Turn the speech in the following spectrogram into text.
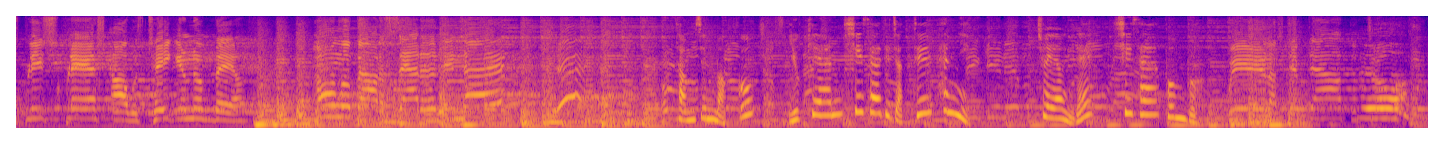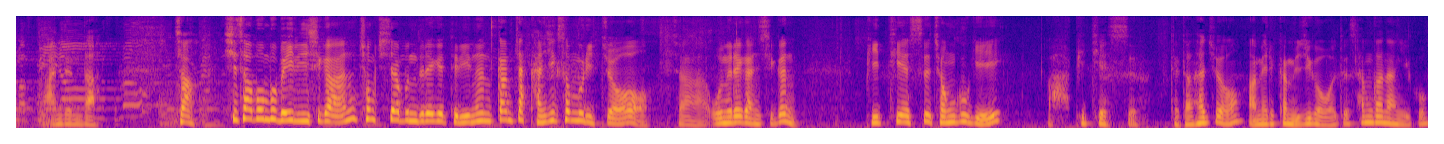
Splish splash, I was taking a bath. Long about a Saturday night. Yeah. 점심 먹고 유쾌한 시사 디저트 한 입. 최영일의 시사 본부. Well, I stepped out the door. put my feet 안 된다. 자, 시사본부 매일 이 시간 청취자분들에게 드리는 깜짝 간식 선물 있죠. 자, 오늘의 간식은 BTS 정국이, 아, BTS. 대단하죠. 아메리칸 뮤직 어워드 3관왕이고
